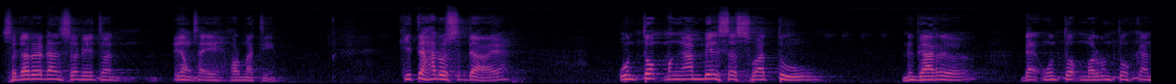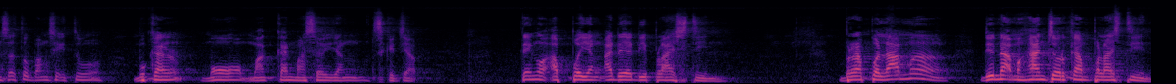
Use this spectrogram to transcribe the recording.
Saudara dan saudari tuan yang saya hormati, kita harus sedar ya, untuk mengambil sesuatu negara dan untuk meruntuhkan satu bangsa itu bukan mau makan masa yang sekejap. Tengok apa yang ada di Palestin. Berapa lama dia nak menghancurkan Palestin.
